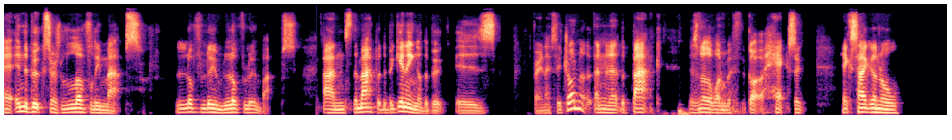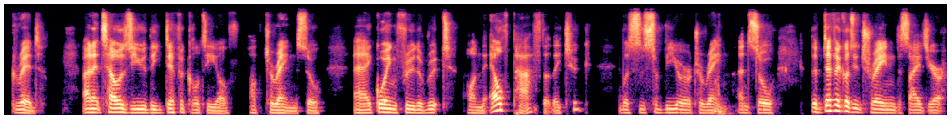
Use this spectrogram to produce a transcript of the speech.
Uh, in the books, there's lovely maps, lovely, lovely maps. And the map at the beginning of the book is very nicely drawn. And then at the back, there's another one with got a hexa- hexagonal grid. and it tells you the difficulty of of terrain. So, uh, going through the route on the elf path that they took was the severe terrain, and so the difficulty of terrain decides your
